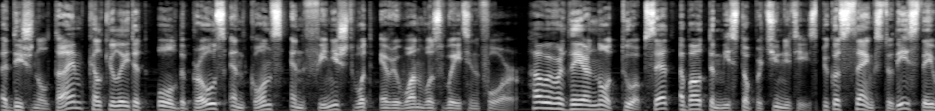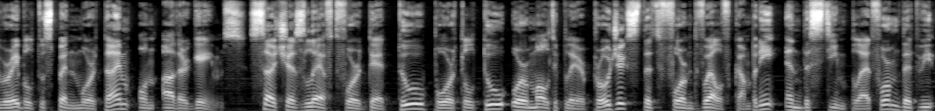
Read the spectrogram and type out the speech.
additional time, calculated all the pros and cons and finished what everyone was waiting for. However, they are not too upset about the missed opportunities, because thanks to this they were able to spend more time on other games, such as Left 4 Dead 2, Portal 2 or multiplayer projects that formed Valve Company and the Steam platform that we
